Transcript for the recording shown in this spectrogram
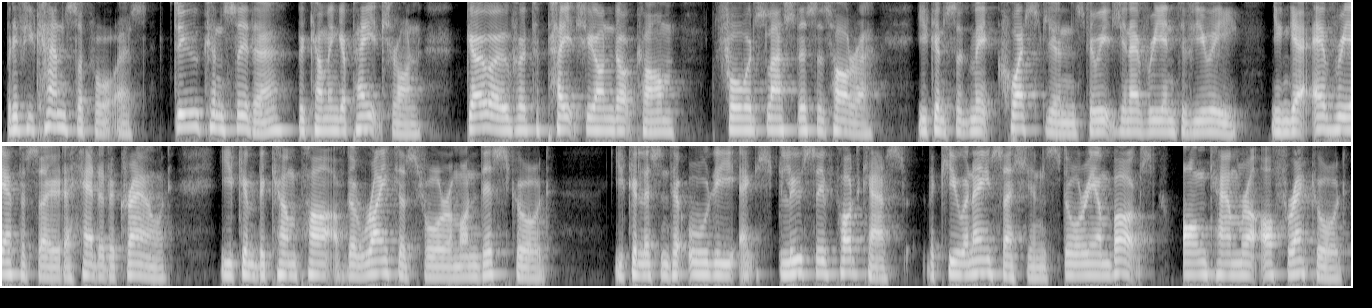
But if you can support us, do consider becoming a patron. Go over to patreon.com forward slash this is horror. You can submit questions to each and every interviewee. You can get every episode ahead of the crowd. You can become part of the Writers Forum on Discord. You can listen to all the exclusive podcasts, the Q&A sessions, Story Unboxed, on camera, off record.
